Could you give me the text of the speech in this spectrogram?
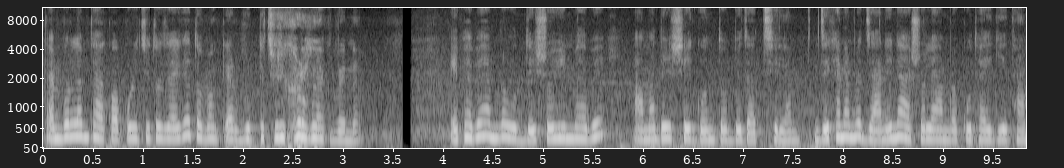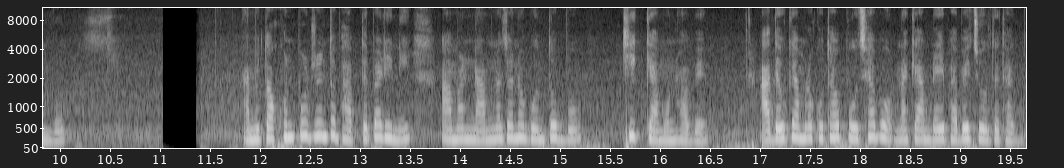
তা আমি বললাম, থাক, অপরিচিত জায়গা, তোমাকে আর ভুট্টা চুরি করা লাগবে না। এভাবে আমরা উদ্দেশ্যহীনভাবে আমাদের সেই গন্তব্যে যাচ্ছিলাম, যেখানে আমরা জানি না আসলে আমরা কোথায় গিয়ে থামবো। আমি তখন পর্যন্ত ভাবতে পারিনি আমার নাম না জানা গন্তব্য ঠিক কেমন হবে। আদেও কি আমরা কোথাও পৌঁছাবো, নাকি আমরা এভাবেই চলতে থাকব?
